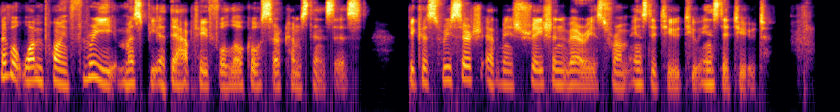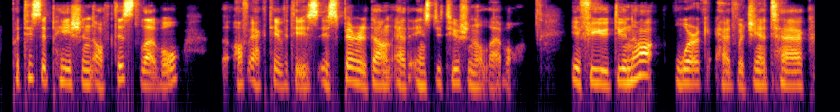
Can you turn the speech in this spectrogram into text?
Level 1.3 must be adapted for local circumstances because research administration varies from institute to institute. Participation of this level of activities is better done at institutional level. If you do not work at Virginia Tech,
